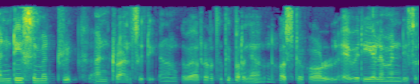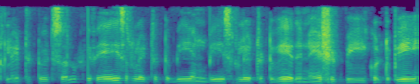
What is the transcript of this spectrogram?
antisymmetric and transitive നമുക്ക് വേറെ അർത്ഥത്തിൽ പറഞ്ഞാൽ first of all every element related to itself. If A is related to B and B is related to A, then A should be equal to B.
